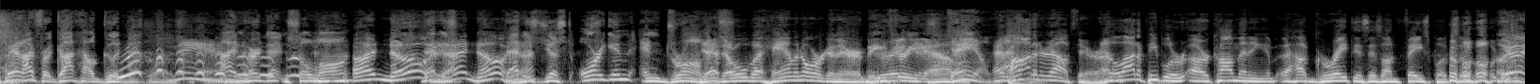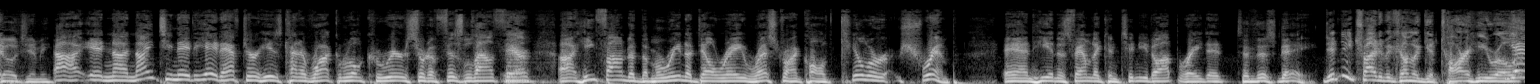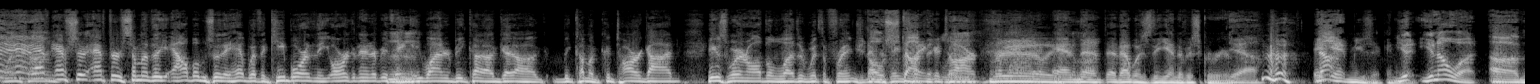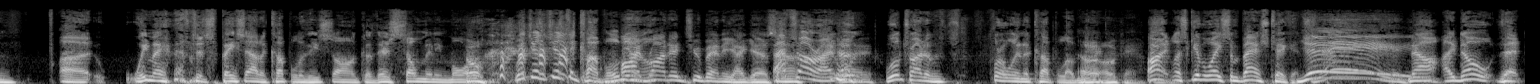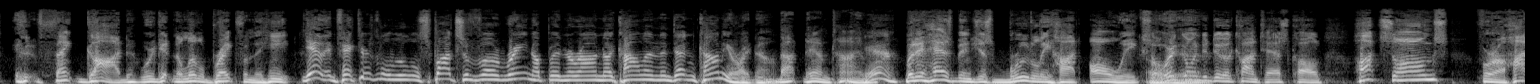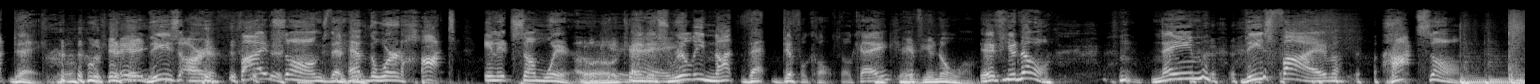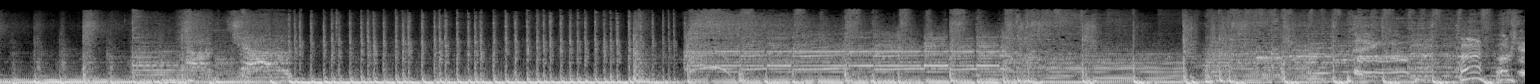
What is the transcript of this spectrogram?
Man, I forgot how good that was. Man. I hadn't heard that in so long. I know That it. is- I know it. That huh? is just organ and drums. Yeah, the old and organ there, B three. Damn. and And a lot it out there. And a lot of people are, are commenting about how great this is on Facebook. So Oh, way to good. go, Jimmy. Uh, in uh, 1988, after his kind of rock and roll career sort of fizzled out there, uh, he founded the Marina Del Rey restaurant called Killer Shrimp, and he and his family continue to operate it to this day. Didn't he try to become a guitar hero Yeah, at one time? after after some of the albums where they had with the keyboard and the organ and everything, Mm-hmm. he wanted to become uh, become a guitar god. He was wearing all the leather with the fringe and Oh, everything, playing it, guitar. Lee. Really? And that, that was the end of his career. yeah. and, Now- and music. And You, you know what? Um, uh, we may have to space out a couple of these songs because there's so many more. Oh. Which is just a couple. oh, I brought in too many, I guess. That's huh? all right. We'll, we'll try to throw in a couple of them. Oh, here. okay. All right, let's give away some bash tickets. Yay! Now I know that. Thank God we're getting a little break from the heat. Yeah, in fact, there's little, little spots of uh, rain up and around uh, Collin and Denton County right now. About damn time. Yeah. But it has been just brutally hot all week. So Oh, we're yeah. going to do a contest called Hot Songs for a Hot Day. Okay. These are five songs that have the word hot in it somewhere. Okay. And it's really not that difficult, okay? If you know them. If you know them. Name these five hot songs.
